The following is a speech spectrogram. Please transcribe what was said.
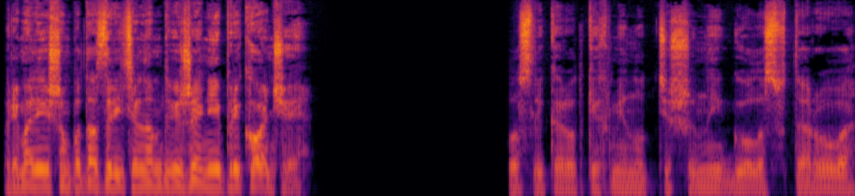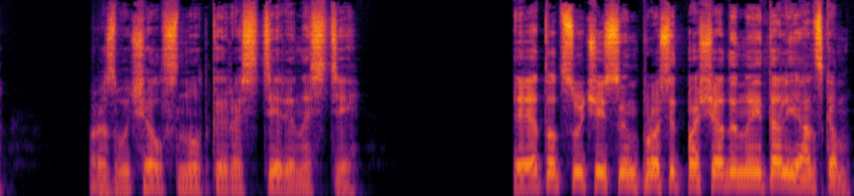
При малейшем подозрительном движении прикончи!» После коротких минут тишины голос второго прозвучал с ноткой растерянности. «Этот сучий сын просит пощады на итальянском.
